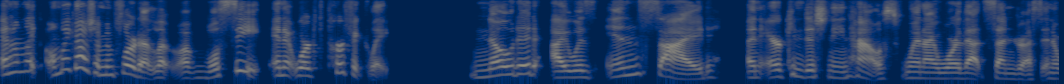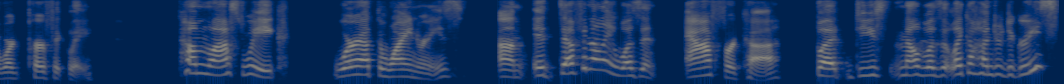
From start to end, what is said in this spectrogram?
And I'm like, Oh my gosh, I'm in Florida. Uh, we'll see. And it worked perfectly. Noted I was inside an air conditioning house when I wore that sundress and it worked perfectly. Come last week, we're at the wineries. Um, it definitely wasn't Africa, but do you Mel, was it like 100 degrees?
